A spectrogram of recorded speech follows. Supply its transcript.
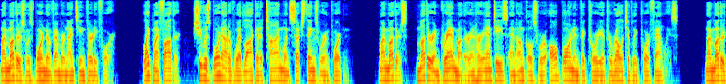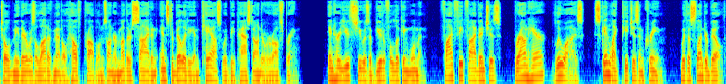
My mother's was born November 1934. Like my father, she was born out of wedlock at a time when such things were important. My mother's mother and grandmother and her aunties and uncles were all born in Victoria to relatively poor families. My mother told me there was a lot of mental health problems on her mother's side and instability and chaos would be passed on to her offspring. In her youth, she was a beautiful looking woman, 5 feet 5 inches, brown hair, blue eyes, Skin like peaches and cream, with a slender build.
